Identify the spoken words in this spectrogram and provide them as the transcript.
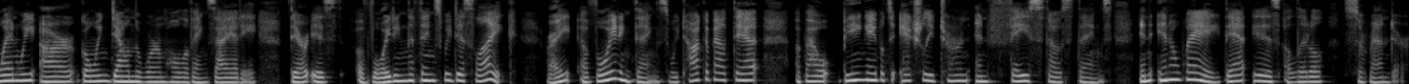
when we are going down the wormhole of anxiety, there is avoiding the things we dislike, right? Avoiding things. We talk about that, about being able to actually turn and face those things. And in a way, that is a little surrender.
